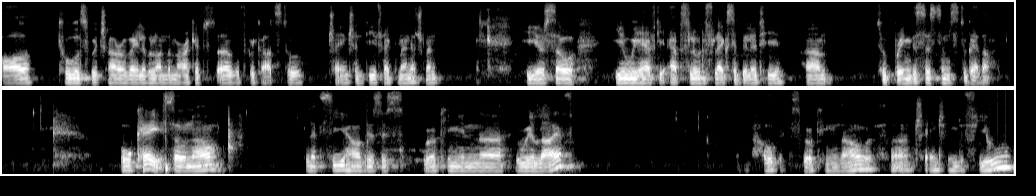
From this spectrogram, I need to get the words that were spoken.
all tools which are available on the market uh, with regards to change and defect management here. So here we have the absolute flexibility um, to bring the systems together. Okay, so now let's see how this is working in uh, real life. I hope it's working now with uh, changing the view.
